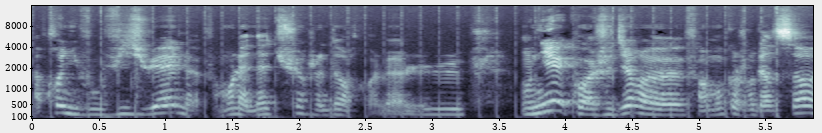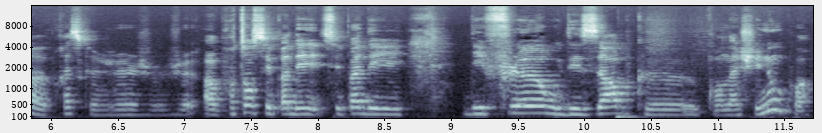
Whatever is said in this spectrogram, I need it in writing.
Après, au niveau visuel, enfin, moi, la nature, j'adore, quoi. On y est, quoi. Je veux dire, euh, enfin, moi, quand je regarde ça, euh, presque, je, je, Alors, pourtant, c'est pas des, c'est pas des, des fleurs ou des arbres que, qu'on a chez nous, quoi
